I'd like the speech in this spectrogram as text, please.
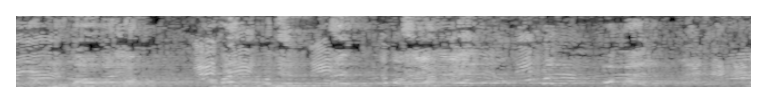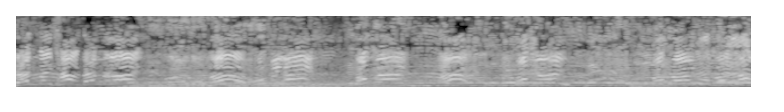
เอไปครับเอาไปคนที่เต็มระบบเต็มออไปดันไม่เข้าดันไปเลยเออพุ่งไปเปุ่งไปเออพุ่งปุ่งไปพุ่งไปเร็ว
